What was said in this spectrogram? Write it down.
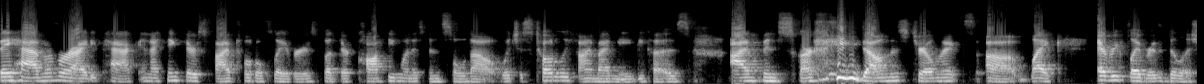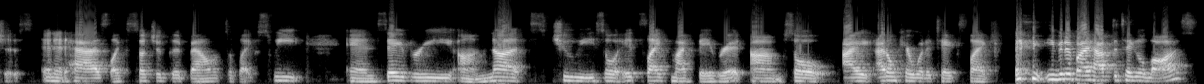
they have a variety pack, and I think there's five total flavors, but their coffee one has been sold out, which is totally fine by me because I've been scarfing down this trail mix. Um, like every flavor is delicious, and it has like such a good balance of like sweet and savory, um, nuts, chewy. So it's like my favorite. Um, so I, I don't care what it takes. Like even if I have to take a loss,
